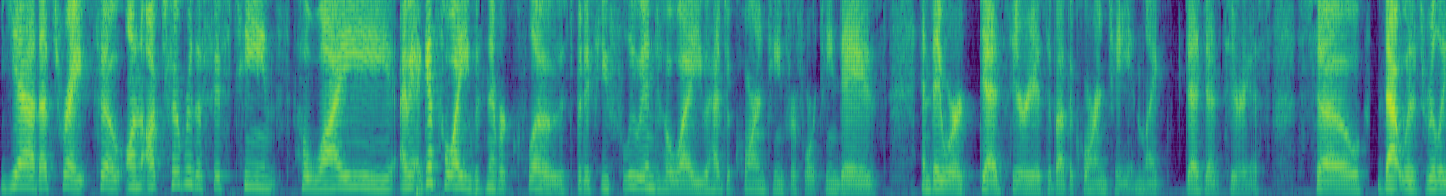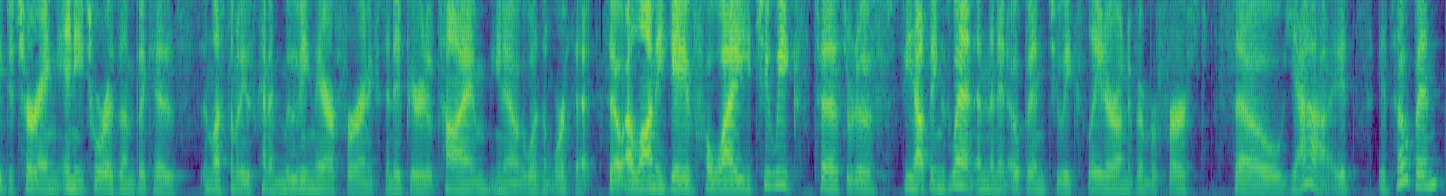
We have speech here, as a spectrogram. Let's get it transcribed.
Yeah, that's right. So on October the 15th, Hawaii, I mean, I guess Hawaii was never closed, but if you flew into Hawaii, you had to quarantine for 14 days. And they were dead serious about the quarantine. Like, dead, dead serious. So that was really deterring any tourism because unless somebody was kind of moving there for an extended period of time, you know, it wasn't worth it. So Aulani gave Hawaii two weeks to sort of see how things went, and then it opened two weeks later on November 1st. So yeah, it's it's open.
